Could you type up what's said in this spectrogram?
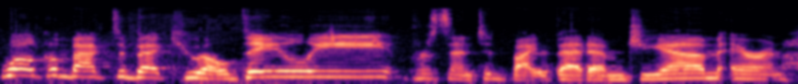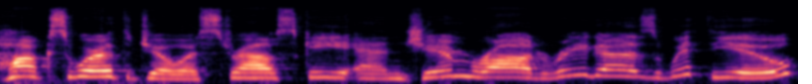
Welcome back to BetQL Daily, presented by BetMGM. Aaron Hawksworth, Joe Ostrowski, and Jim Rodriguez with you.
